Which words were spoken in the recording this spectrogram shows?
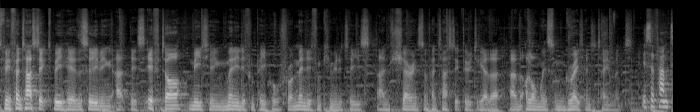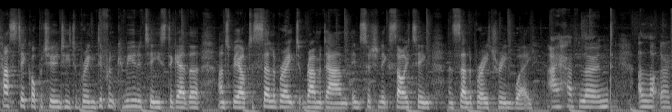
It's been fantastic to be here this evening at this iftar, meeting many different people from many different communities and sharing some fantastic food together, um, along with some great entertainment. It's a fantastic opportunity to bring different communities together and to be able to celebrate Ramadan in such an exciting and celebratory way. I have learned a lot of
